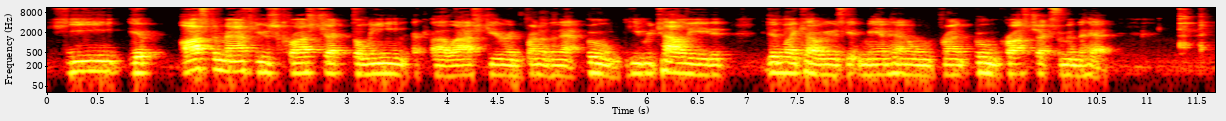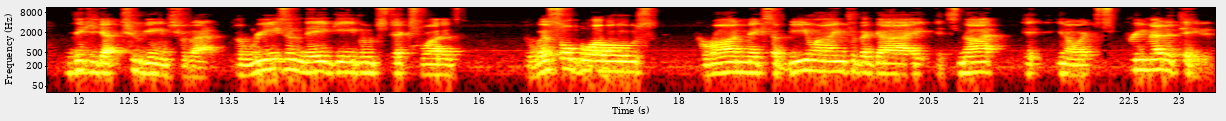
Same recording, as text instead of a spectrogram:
he if Auston Matthews cross-checked Dahlin uh, last year in front of the net. Boom, he retaliated. Didn't like how he was getting manhandled in front. Boom, cross-checks him in the head. I think he got two games for that. The reason they gave him six was the whistle blows. Perron makes a beeline to the guy. It's not it, you know, it's premeditated.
